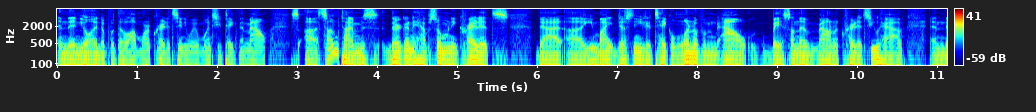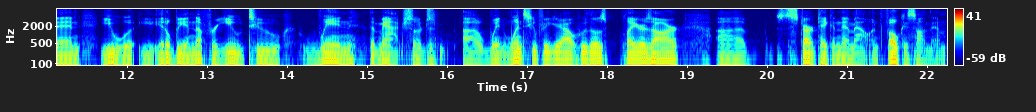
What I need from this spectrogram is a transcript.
and then you'll end up with a lot more credits anyway once you take them out. Uh, sometimes they're going to have so many credits that uh, you might just need to take one of them out based on the amount of credits you have, and then you it'll be enough for you to win the match. So just uh, when once you figure out who those players are, uh, start taking them out and focus on them.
